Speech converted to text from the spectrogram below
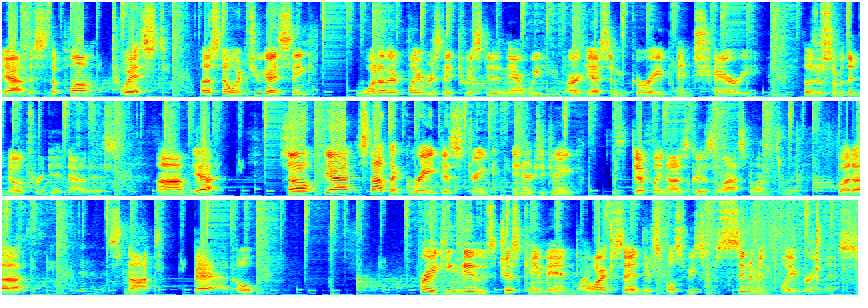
yeah, this is the plum twist. Let us know what you guys think. What other flavors they twisted in there? We are guessing grape and cherry. Those are some of the notes we're getting out of this. Um, yeah. So yeah, it's not the greatest drink, energy drink. It's definitely not as good as the last one, but uh, it's not bad. Oh, breaking news just came in. My wife said there's supposed to be some cinnamon flavor in this.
